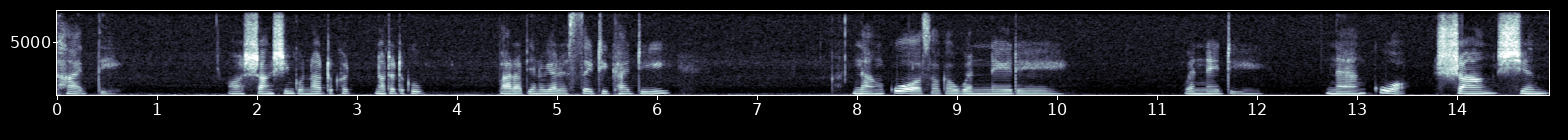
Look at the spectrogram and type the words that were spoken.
ခိုက်သည်အော်伤心ကိုနောက်တစ်ခုနောက်တစ်ခုပါရပြန်လို့ရတယ်စိတ်ထိခိုက်သည်难过ဆိုကဝနေတယ်ဝနေဒီ难过伤心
